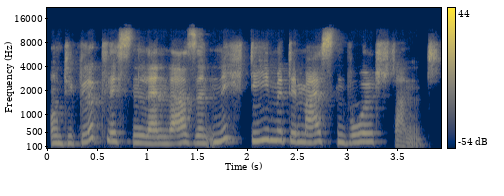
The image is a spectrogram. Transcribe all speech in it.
Und die glücklichsten Länder sind nicht die mit dem meisten Wohlstand.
